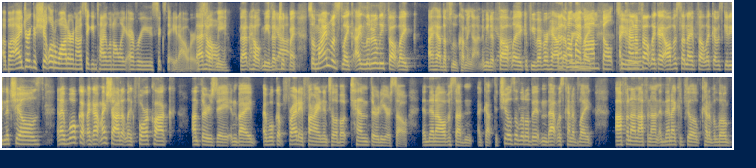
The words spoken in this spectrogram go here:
Uh, But I drank a shitload of water and I was taking Tylenol like every six to eight hours. That helped so- me. That helped me. That Yeah. took my so mine was like I literally felt like I had the flu coming on. I mean, it Yeah. felt like if you've ever had That's that how where my you're like, mom felt too. I kind of felt like I all of a sudden I felt like I was getting the chills, and I woke up. I got my shot at like four o'clock on Thursday, and by I woke up Friday fine until about ten thirty or so, and then all of a sudden I got the chills a little bit, and that was kind of like off and on, off and on, and then I could feel kind of a low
